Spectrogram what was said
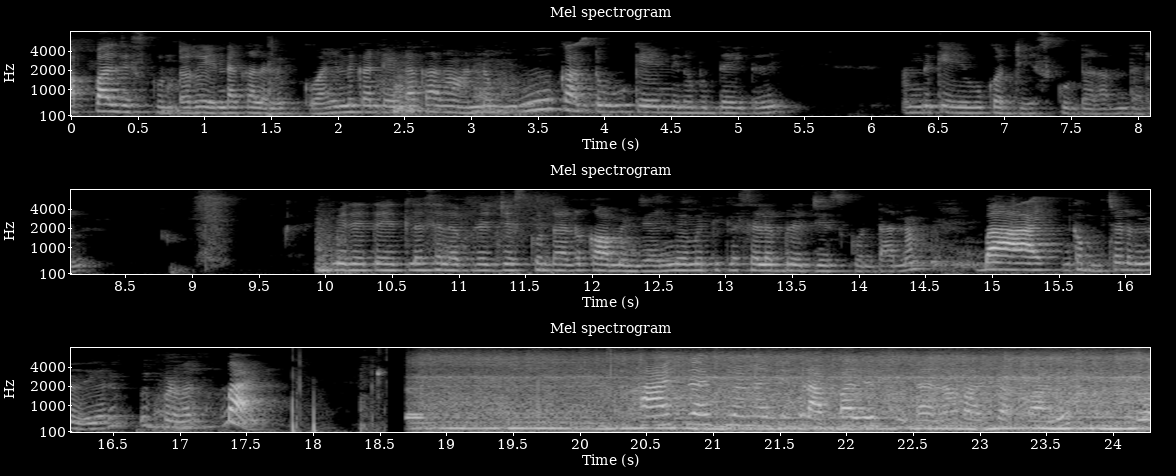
అప్పాలు చేసుకుంటారు ఎండాకాలం ఎక్కువ. ఎందుకంటే ఎండాకాలం అన్నం ఊక అంటూ ఊకేం తినబుద్ధి అవుతుంది. అందుకే ఊకటి చేసుకుంటారు అందరూ. మీరైతే ఎట్లా సెలబ్రేట్ చేసుకుంటారో కామెంట్ చేయండి. మేమైతే ఇట్లా సెలబ్రేట్ చేసుకుంటాన్నాం. బాయ్. ఇంకా ముచ్చట ఉన్నది కానీ ఇప్పటివరకు బాయ్. హాయ్ ఫ్రెండ్స్ మేమైతే ఇప్పుడు అప్పాలు చేసుకుంటాను ఫస్ట్ అప్పాలు మా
